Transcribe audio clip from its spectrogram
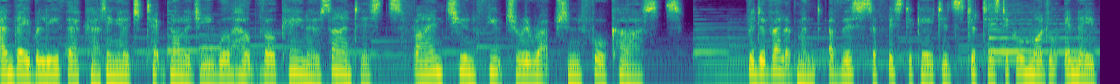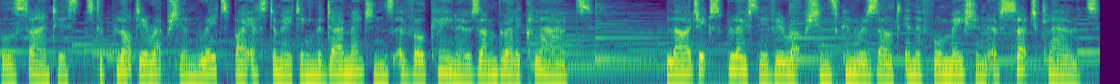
And they believe their cutting-edge technology will help volcano scientists fine-tune future eruption forecasts. The development of this sophisticated statistical model enables scientists to plot eruption rates by estimating the dimensions of volcanoes' umbrella clouds. Large explosive eruptions can result in the formation of such clouds,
